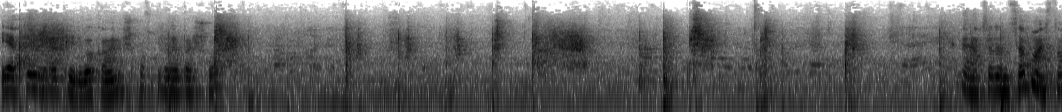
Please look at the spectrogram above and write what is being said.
Et après ira avec les doigts quand même. Je pense que j'aurai pas le choix. Alors ça donne ça pour l'instant.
